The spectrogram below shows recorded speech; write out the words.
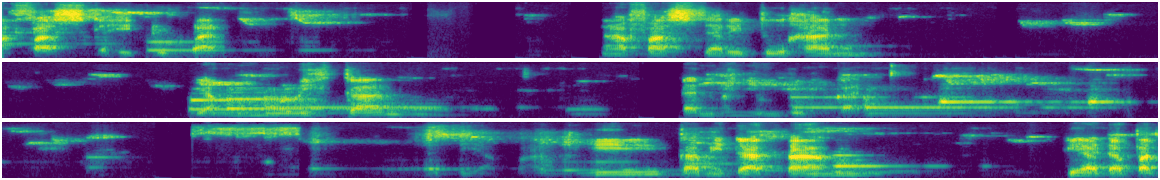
nafas kehidupan. Nafas dari Tuhan yang memulihkan dan menyembuhkan. Setiap pagi kami datang di hadapan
